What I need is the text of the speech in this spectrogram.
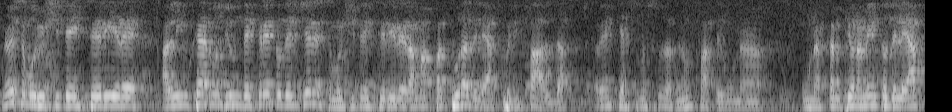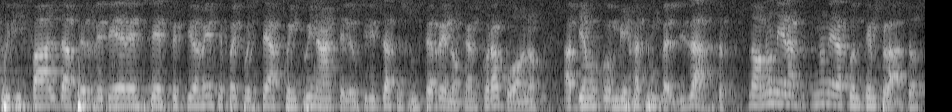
Noi siamo riusciti a inserire all'interno di un decreto del genere, siamo riusciti a inserire la mappatura delle acque di falda. Abbiamo chiesto, ma scusate, non fate una, un campionamento delle acque di falda per vedere se effettivamente poi queste acque inquinate le utilizzate su un terreno che è ancora buono abbiamo combinato un bel disastro. No, non era, non era contemplato.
